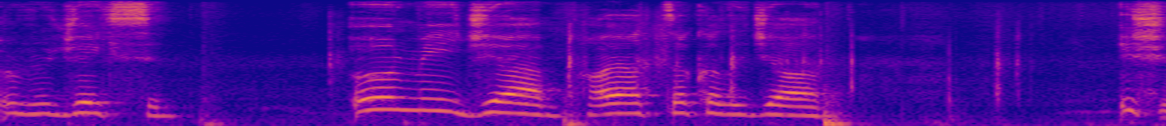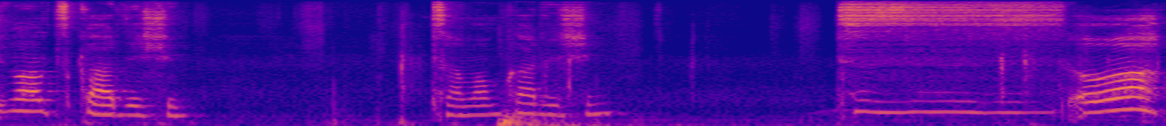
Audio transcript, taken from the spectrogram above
Öleceksin. Ölmeyeceğim. Hayatta kalacağım. İşin altı kardeşim. Tamam kardeşim. Tız, ah.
